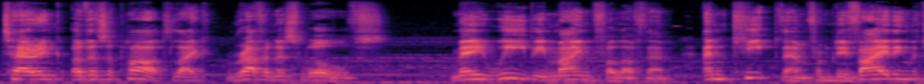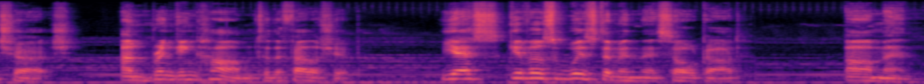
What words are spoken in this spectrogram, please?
tearing others apart like ravenous wolves. May we be mindful of them and keep them from dividing the church and bringing harm to the fellowship. Yes, give us wisdom in this, O God. Amen.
